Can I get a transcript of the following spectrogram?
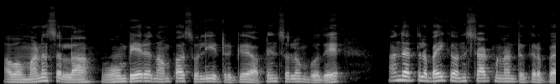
அவன் மனசெல்லாம் உன் பேரை தான்ப்பா சொல்லிகிட்டு இருக்கு அப்படின்னு சொல்லும்போது அந்த இடத்துல பைக்கை வந்து ஸ்டார்ட் பண்ணலான்ட்டு இருக்கிறப்ப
